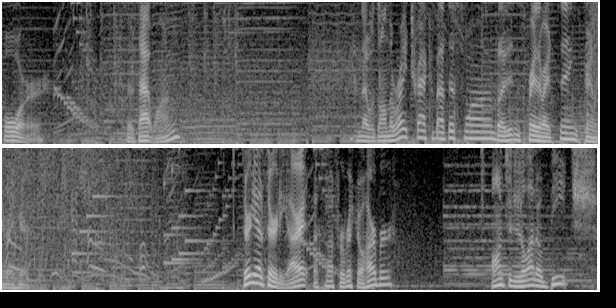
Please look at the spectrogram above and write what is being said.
four. So there's that one. And I was on the right track about this one, but I didn't spray the right things. Apparently right here. 30 out of 30. All right, that's enough for Ricco Harbor. On to Gelato Beach.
